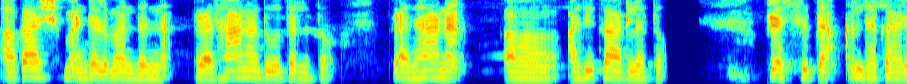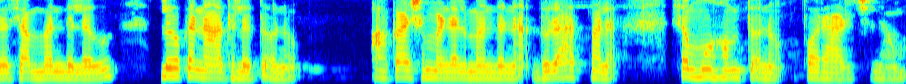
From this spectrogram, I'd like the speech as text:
ఆకాశ మండలమందున్న ప్రధాన దూతలతో ప్రధాన అధికారులతో ప్రస్తుత అంధకార సంబంధులకు లోకనాథులతోనూ ఆకాశ మండలమందున దురాత్మల సమూహంతోనూ పోరాడుచున్నాము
